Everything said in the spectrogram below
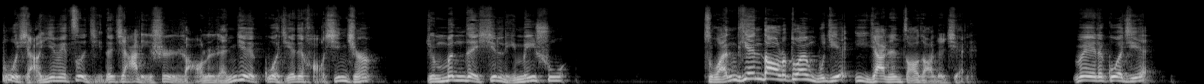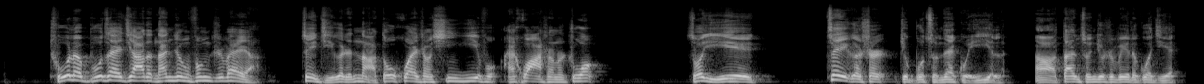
不想因为自己的家里事扰了人家过节的好心情，就闷在心里没说。转天到了端午节，一家人早早就起来，为了过节，除了不在家的南正风之外呀，这几个人呐都换上新衣服，还化上了妆，所以这个事儿就不存在诡异了。啊，单纯就是为了过节。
